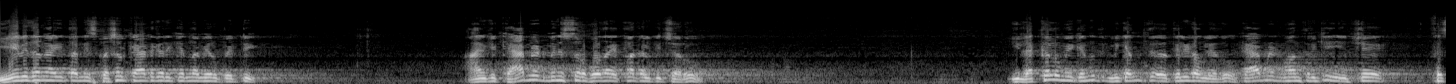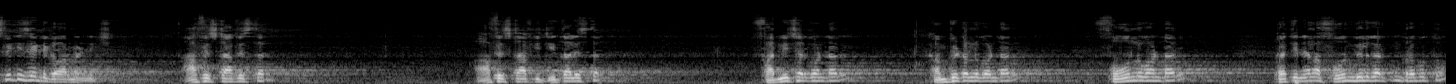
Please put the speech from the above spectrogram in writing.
ఏ విధంగా ఇతన్ని స్పెషల్ కేటగిరీ కింద మీరు పెట్టి ఆయనకి కేబినెట్ మినిస్టర్ హోదా ఎట్లా కల్పించారు? ఈ లెక్కలు మీకు ఎందుకు మీకు తెలియడం లేదు. కేబినెట్ మంత్రికి ఇచ్చే ఫెసిలిటీస్ ఏంటి గవర్నమెంట్ నుంచి ఆఫీస్ స్టాఫ్ ఇస్తారు? ఆఫీస్ స్టాఫ్కి జీతాలు ఇస్తారు? ఫర్నిచర్ కొంటారు? కంప్యూటర్లు కొంటారు ఫోన్లు కొంటారు. ప్రతి నెల ఫోన్ బిల్లు కడుతుంది ప్రభుత్వం.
